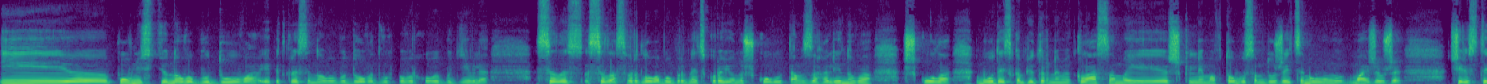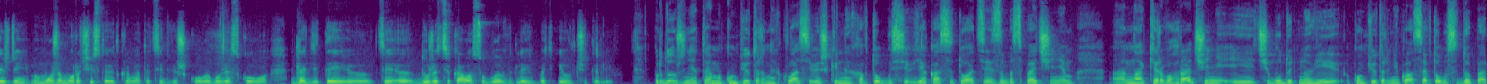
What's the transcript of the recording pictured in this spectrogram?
і е, повністю новобудова, я підкреслю новобудова, двохповерхова будівля села, села Свердлова Бобринецького району, школу. Там взагалі нова школа буде з комп'ютерними класами, шкільним автобусом дуже. І це ми майже вже через тиждень ми можемо урочисто відкривати ці дві школи. Обов'язково для дітей е, це е, дуже цікаво, особливо для їх батьків і вчителів. Продовження теми комп'ютерних класів і шкільних автобусів. Яка ситуація із забезпеченням е, на Кіровоградщині і чи будуть нові комп'ютерні класи автобуси до 1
